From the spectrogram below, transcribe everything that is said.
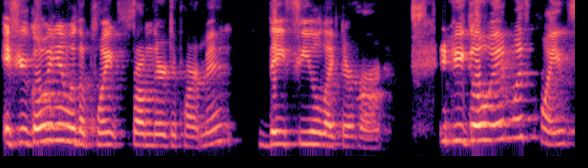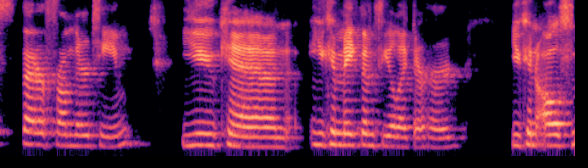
if you're going in with a point from their department, they feel like they're heard. If you go in with points that are from their team, you can you can make them feel like they're heard you can also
